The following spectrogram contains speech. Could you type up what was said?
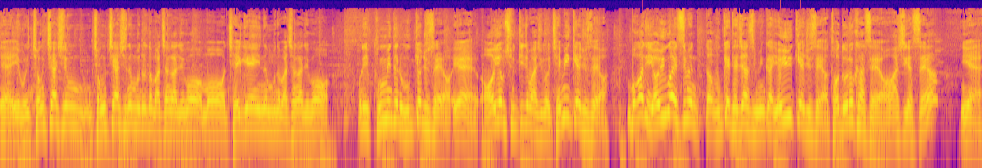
예, 이 우리 정치하시는 정치하시는 분들도 마찬가지고 뭐 재계에 있는 분도 마찬가지고 우리 국민들을 웃겨주세요. 예, 어이없이 웃기지 마시고 재미있게 해주세요. 뭐가지 여유가 있으면 더 웃게 되지 않습니까? 여유 있게 해주세요. 더 노력하세요. 아시겠어요? 예.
